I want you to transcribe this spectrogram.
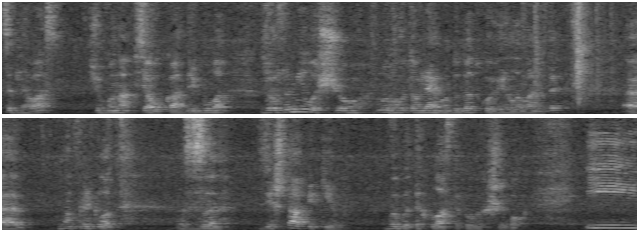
це для вас, щоб вона вся у кадрі була. Зрозуміло, що ми виготовляємо додаткові елементи, е, наприклад, з, зі штапіків вибитих пластикових шибок. І,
